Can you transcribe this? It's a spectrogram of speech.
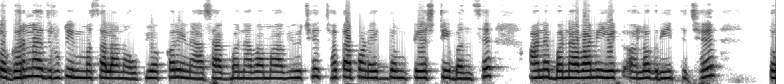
તો ઘરના જ રૂટીન મસાલાનો ઉપયોગ કરીને આ શાક બનાવવામાં આવ્યું છે. છતાં પણ એકદમ ટેસ્ટી બનશે. આને બનાવવાની એક અલગ રીત છે. તો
